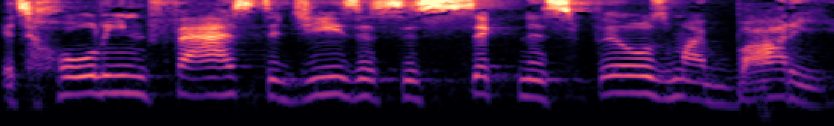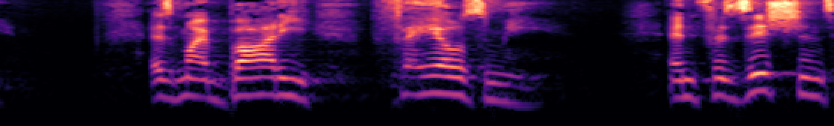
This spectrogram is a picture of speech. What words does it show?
It's holding fast to Jesus as sickness fills my body, as my body fails me. And physicians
